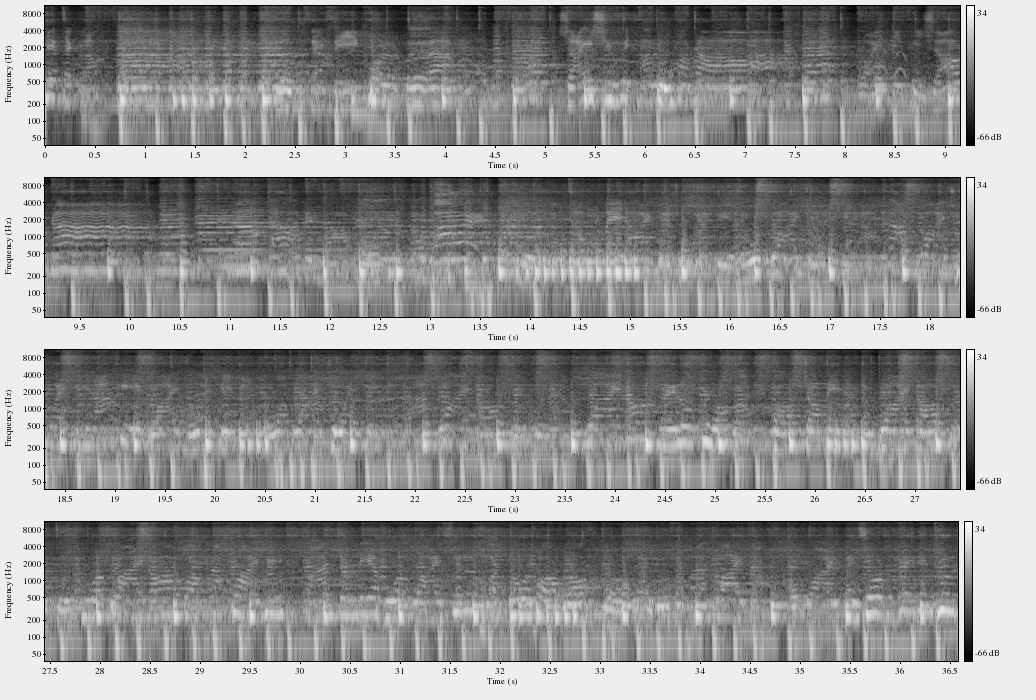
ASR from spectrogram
คิดจะกลับมาลุงแสงสีคนเบื่อใช้ชีวิตฮารุฮาร don't hate it too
